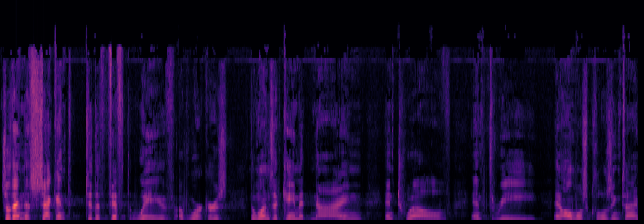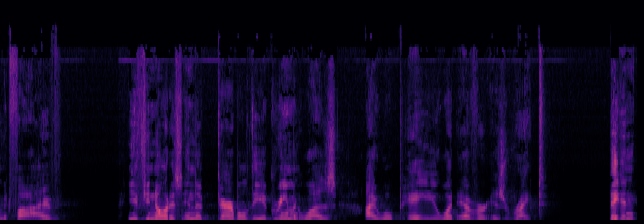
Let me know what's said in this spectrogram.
So then the second to the fifth wave of workers, the ones that came at 9 and 12 and 3 and almost closing time at 5, if you notice in the parable, the agreement was, I will pay you whatever is right. They didn't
